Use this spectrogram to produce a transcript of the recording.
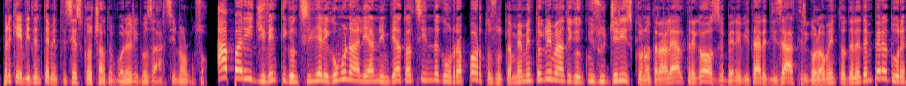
perché evidentemente si è scocciato e vuole riposarsi, non lo so. A Parigi, 20 consiglieri comunali hanno inviato al sindaco un rapporto sul cambiamento climatico in cui suggeriscono, tra le altre cose, per evitare disastri con l'aumento delle temperature,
